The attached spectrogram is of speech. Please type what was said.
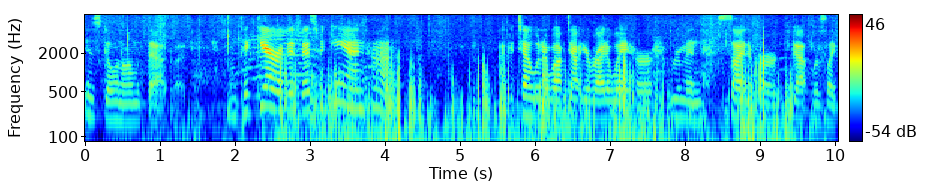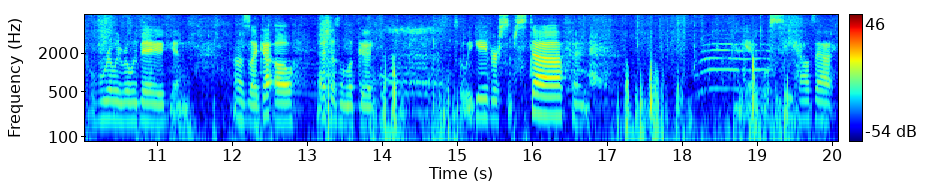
is going on with that, but we'll take care of it best we can, huh? I could tell when I walked out here right away, her rumen side of her gut was like really, really big, and I was like, uh-oh, that doesn't look good. So we gave her some stuff, and yeah, we'll see how that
